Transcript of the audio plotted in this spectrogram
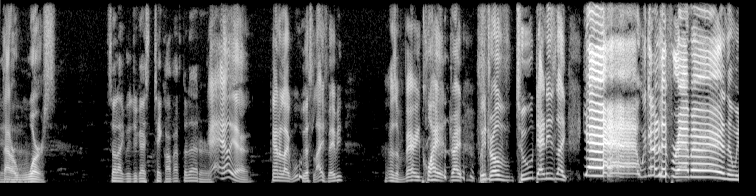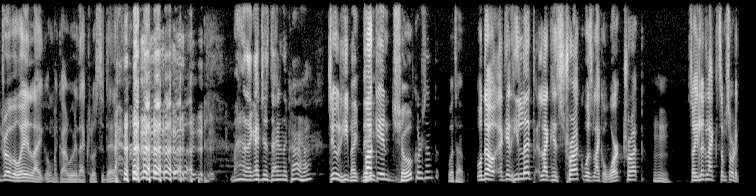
that are Yeah. worse. So like, did you guys take off after that or? Yeah, hell yeah. Kind of like, woo, that's life, baby. It was a very quiet drive. We drove to Danny's like, yeah, we're gonna live forever. And then we drove away like, oh my god, we were that close to death. Man, that guy just died in the car, huh? Dude, he Like did he fucking choke or something. What's up? well no, again, he looked like his truck was like a work truck. Mm-hmm. So he looked like some sort of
